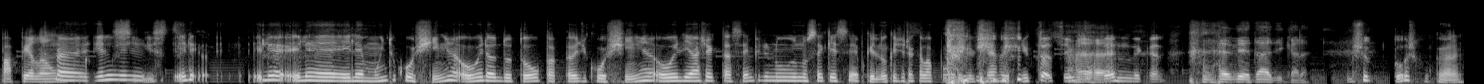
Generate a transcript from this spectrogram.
papelão É, ele, sinistro. ele, ele, é- ele, é, ele é muito coxinha, ou ele adotou o papel de coxinha, ou ele acha que tá sempre no, no CQC, porque ele nunca tira aquela porra daquele terno ridículo. tá sempre eterno, né, cara? é verdade, cara. Bicho tosco, cara.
